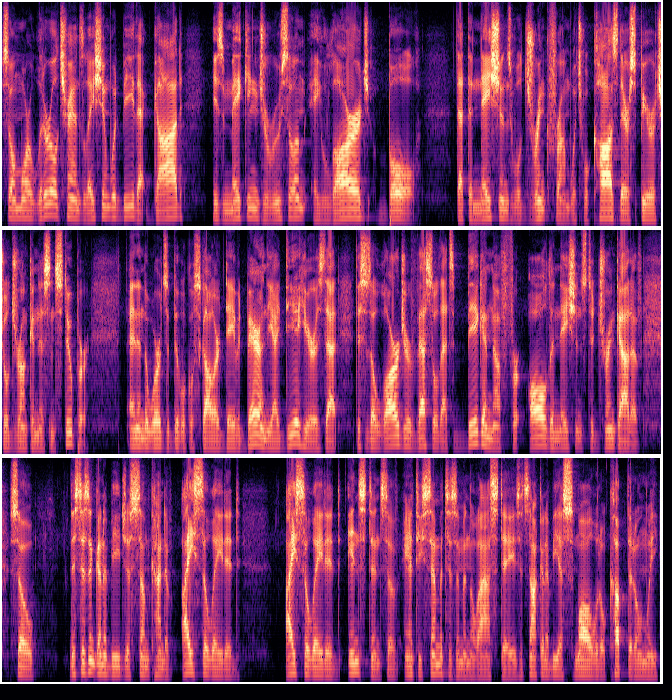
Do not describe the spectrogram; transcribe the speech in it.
So a more literal translation would be that God is making Jerusalem a large bowl that the nations will drink from, which will cause their spiritual drunkenness and stupor. And in the words of biblical scholar David Baron, the idea here is that this is a larger vessel that's big enough for all the nations to drink out of. So this isn't going to be just some kind of isolated isolated instance of anti-Semitism in the last days. It's not going to be a small little cup that only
